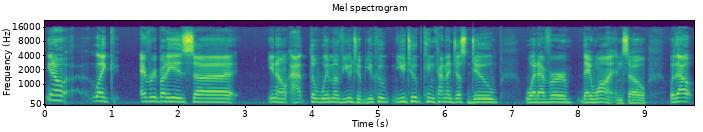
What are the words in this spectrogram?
you know, like, everybody is. Uh, you know, at the whim of YouTube. YouTube, YouTube can kind of just do whatever they want. And so without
